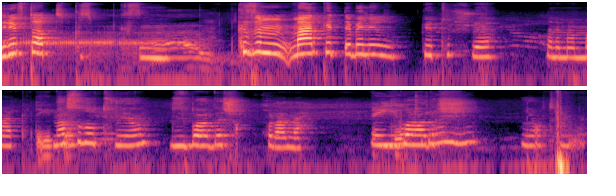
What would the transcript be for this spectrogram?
Drift at kızım. Kızım. Kızım markette beni götür şuraya. Ben hemen markete gideceğim. Nasıl oturuyorsun? Düz bağda kurala. Ne iyi Düz bağda oturuyor Niye oturmuyor?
